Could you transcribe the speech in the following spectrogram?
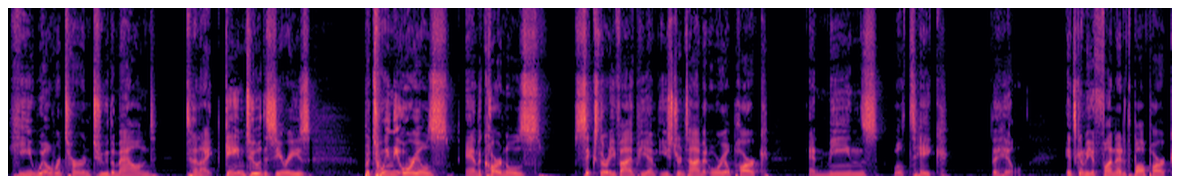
he will return to the mound tonight. Game 2 of the series between the Orioles and the Cardinals, 6:35 p.m. Eastern Time at Oriole Park, and Means will take the hill. It's going to be a fun night at the ballpark.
